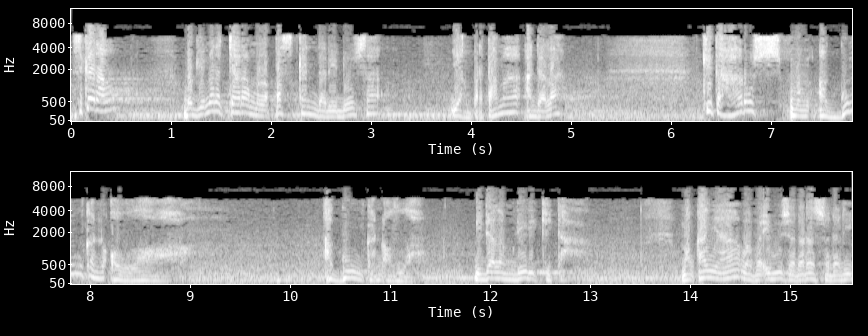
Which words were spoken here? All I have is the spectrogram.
Sekarang bagaimana cara melepaskan dari dosa? Yang pertama adalah kita harus mengagungkan Allah. Agungkan Allah di dalam diri kita. Makanya Bapak Ibu saudara-saudari,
